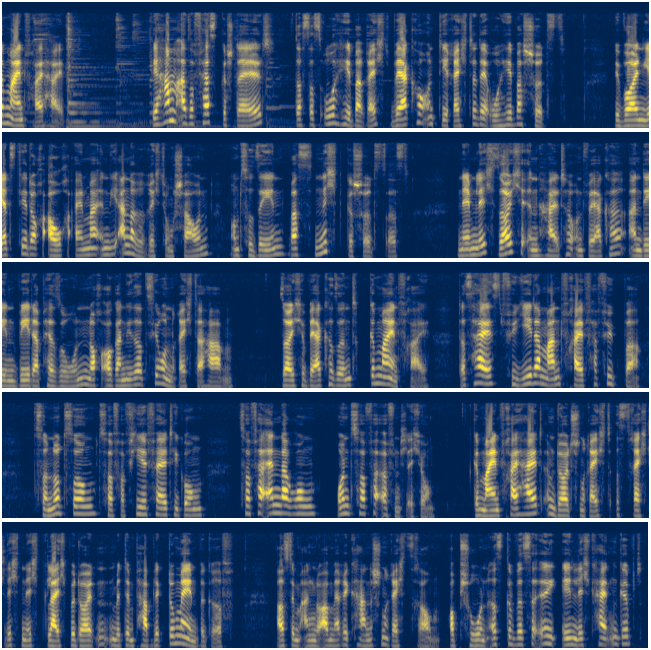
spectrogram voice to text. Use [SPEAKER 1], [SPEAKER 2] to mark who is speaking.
[SPEAKER 1] Gemeinfreiheit. Wir haben also festgestellt, dass das Urheberrecht Werke und die Rechte der Urheber schützt. Wir wollen jetzt jedoch auch einmal in die andere Richtung schauen, um zu sehen, was nicht geschützt ist. Nämlich solche Inhalte und Werke, an denen weder Personen noch Organisationen Rechte haben. Solche Werke sind gemeinfrei, das heißt für jedermann frei verfügbar, zur Nutzung, zur Vervielfältigung, zur Veränderung und zur Veröffentlichung. Gemeinfreiheit im deutschen Recht ist rechtlich nicht gleichbedeutend mit dem Public Domain Begriff aus dem angloamerikanischen Rechtsraum, obschon es gewisse Ähnlichkeiten gibt.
